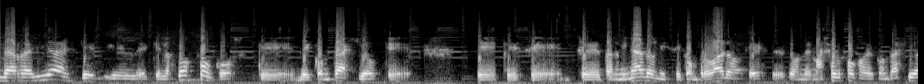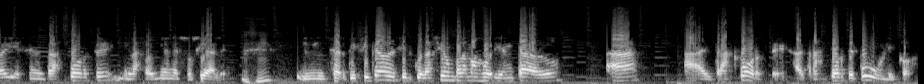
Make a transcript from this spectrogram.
la realidad es que, que los dos focos que, de contagio que que, se, determinaron y se comprobaron que es donde mayor foco de contagio hay es en el transporte y en las reuniones sociales. Y el certificado de circulación va más orientado a al transporte, al transporte público.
